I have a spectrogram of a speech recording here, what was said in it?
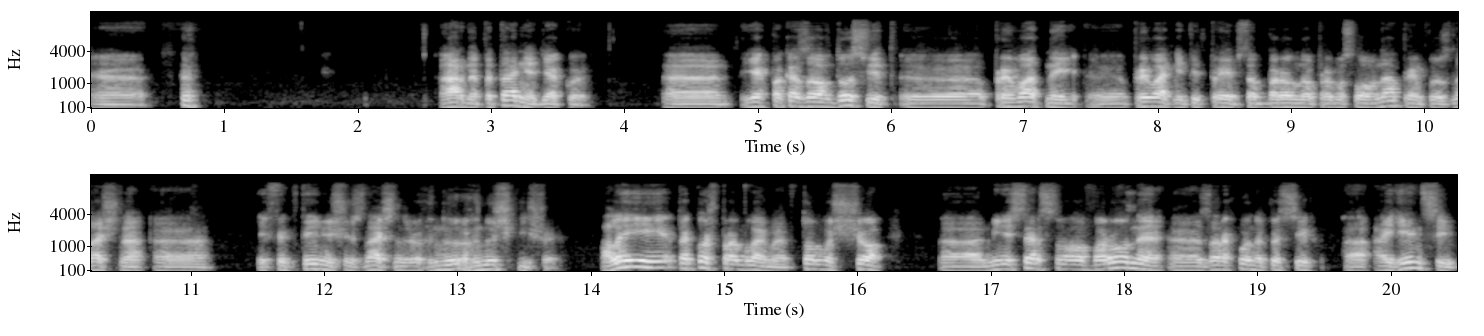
Е, гарне питання, дякую. Е, Як показав досвід, е, приватний, е, приватні підприємства оборонного промислового напрямку значно ефективніші, значно гнучкіше. Але є також проблеми в тому, що Міністерство оборони за рахунок усіх агенцій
